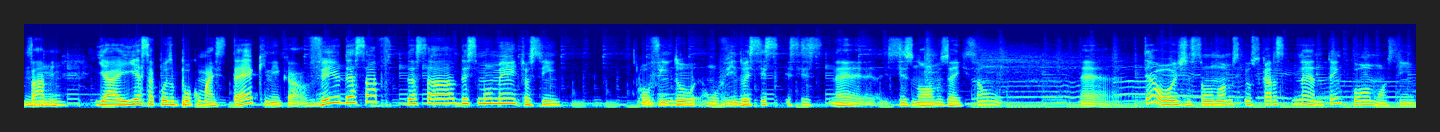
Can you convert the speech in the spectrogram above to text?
sabe? Uhum. E aí essa coisa um pouco mais técnica veio dessa, dessa desse momento assim, ouvindo ouvindo esses esses, né, esses nomes aí que são é, até hoje são nomes que os caras né, não tem como assim.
